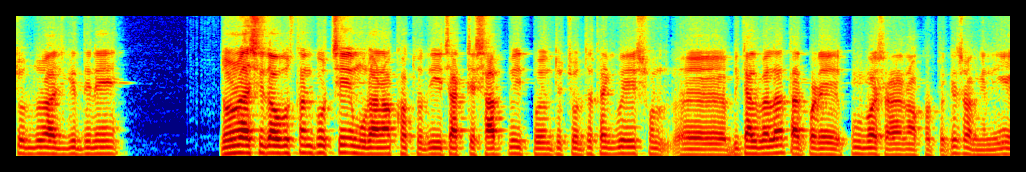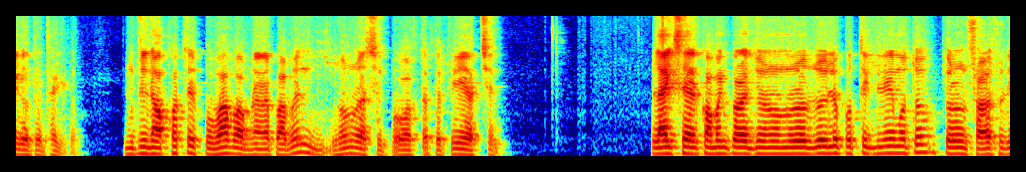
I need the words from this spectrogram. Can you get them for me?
চন্দ্র আজকের দিনে ধনুরাশিতে অবস্থান করছে, মূলা নক্ষত্র দিয়ে চারটে সাত মিনিট পর্যন্ত চলতে থাকবে বিকালবেলা, তারপরে পূর্বাষাঢ়া নক্ষত্রকে সঙ্গে নিয়ে এগোতে থাকবে। দুটি নক্ষত্রের প্রভাব আপনারা পাবেন, ধনুরাশির প্রভাবটা তো পেয়ে যাচ্ছেন। লাইক শেয়ার কমেন্ট করার জন্য অনুরোধ রইল প্রত্যেক দিনের মতো। চলুন সরাসরি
